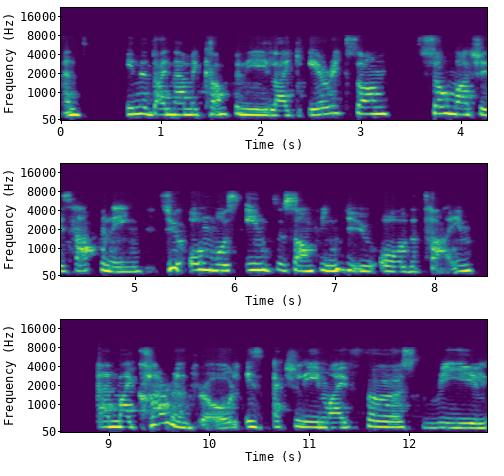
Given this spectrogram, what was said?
And in a dynamic company like Ericsson, so much is happening, so you're almost into something new all the time. And my current role is actually my first real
